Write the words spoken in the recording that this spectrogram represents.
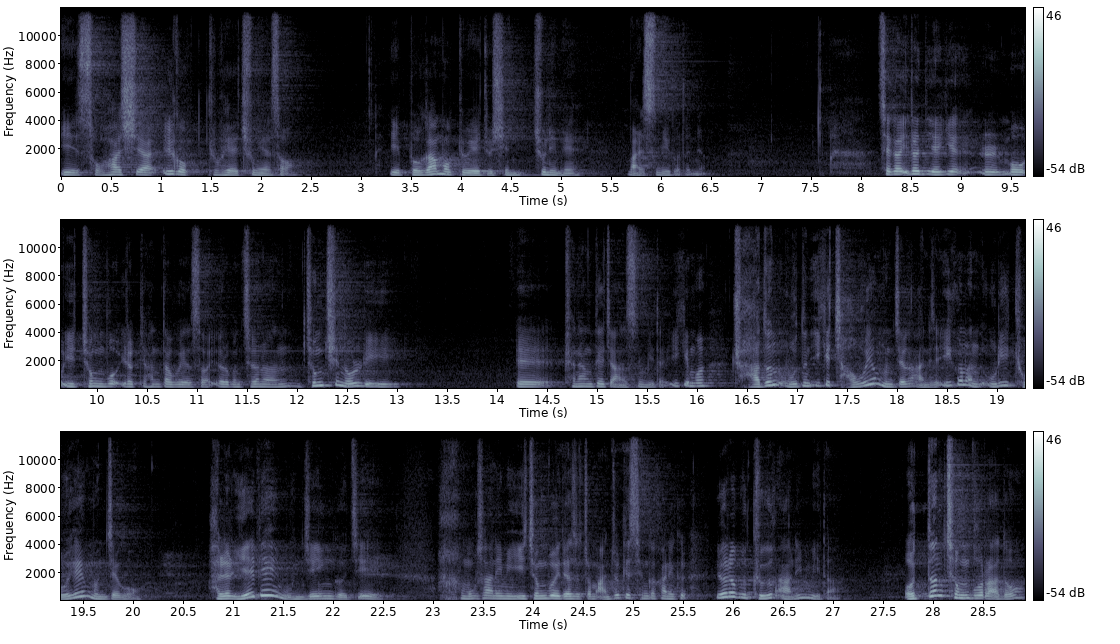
이 소아시아 일곱 교회 중에서 이 버가모 교회 주신 주님의 말씀이거든요 제가 이런 얘기를 뭐 이 정보 이렇게 한다고 해서 여러분 저는 정치 논리에 편향되지 않습니다. 이게 뭐 좌든 우든 이게 좌우의 문제가 아니죠. 이거는 우리 교회의 문제고 할렐 예배의 문제인 거지. 아, 목사님이 이 정부에 대해서 좀 안 좋게 생각하니 그, 여러분 그거 아닙니다. 어떤 정부라도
